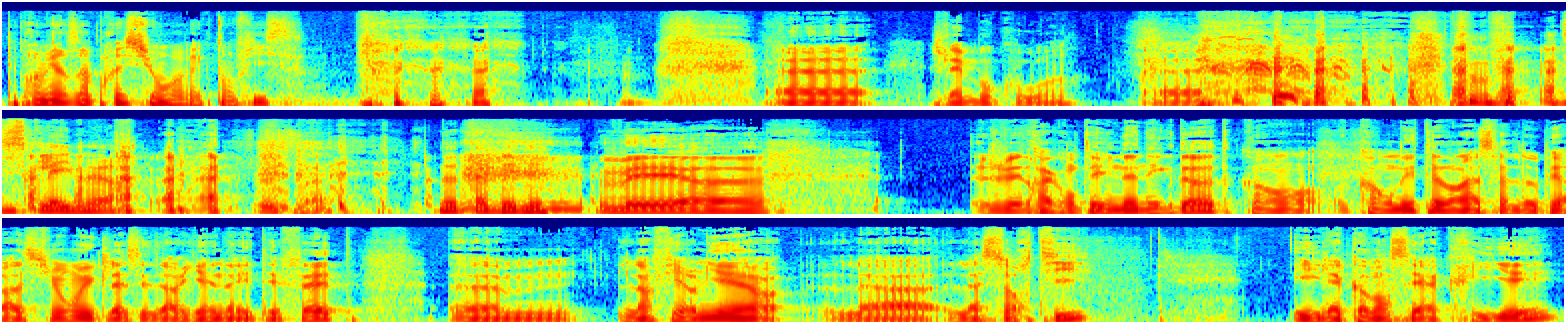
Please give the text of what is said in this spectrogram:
tes premières impressions avec ton fils? Euh, je l'aime beaucoup. Hein. Euh, Disclaimer. c'est ça. Nota bene. Mais je vais te raconter une anecdote. Quand, quand on était dans la salle d'opération et que la césarienne a été faite, l'infirmière l'a, l'a sorti et il a commencé à crier.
